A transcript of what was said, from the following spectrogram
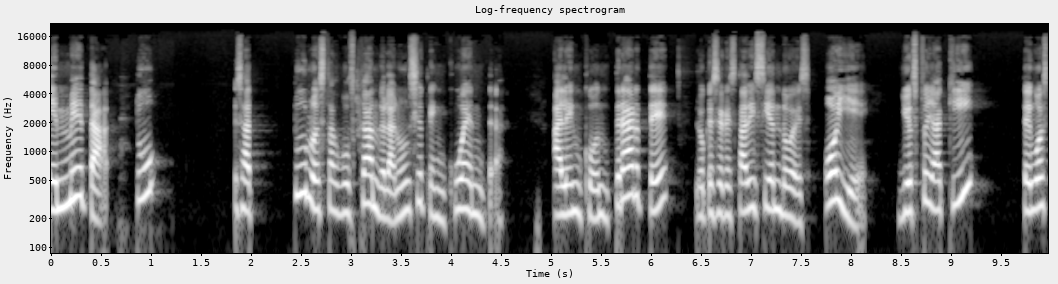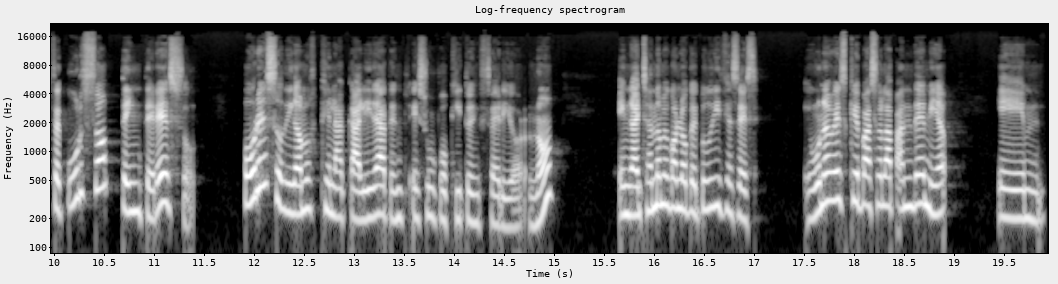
En Meta, tú, o sea, tú no estás buscando, el anuncio te encuentra. Al encontrarte, lo que se te está diciendo es, oye, yo estoy aquí, tengo este curso, te intereso. Por eso, digamos que la calidad es un poquito inferior, ¿no? Enganchándome con lo que tú dices es, una vez que pasó la pandemia, eh,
